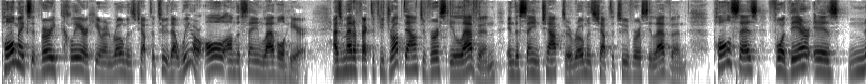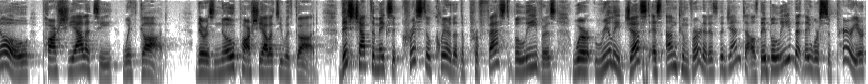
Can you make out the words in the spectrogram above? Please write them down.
Paul makes it very clear here in Romans chapter 2 that we are all on the same level here. As a matter of fact, if you drop down to verse 11 in the same chapter, Romans chapter 2, verse 11, Paul says, For there is no partiality with God. There is no partiality with God. This chapter makes it crystal clear that the professed believers were really just as unconverted as the Gentiles. They believed that they were superior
